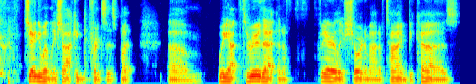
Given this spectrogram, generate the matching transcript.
genuinely shocking differences, but um, we got through that in a fairly short amount of time because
